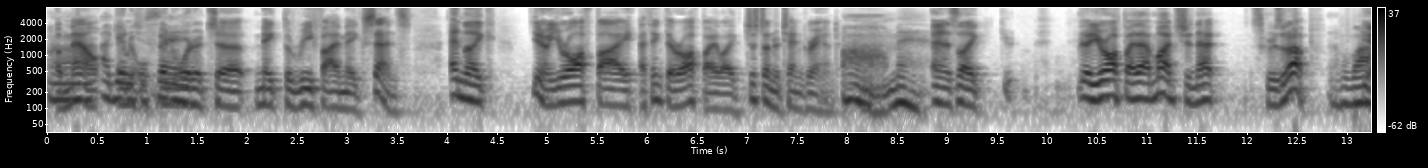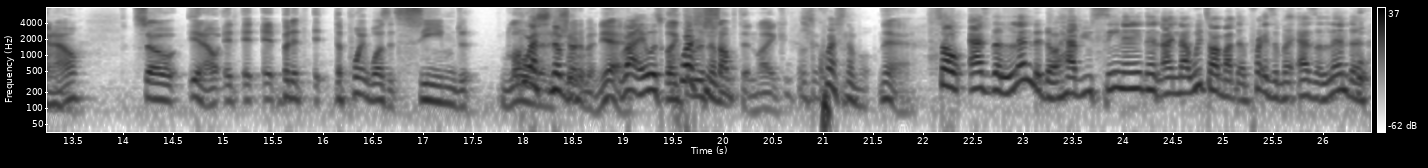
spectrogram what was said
amount Uh, get in, in order to make the refi make sense. And like you know, you're off by I think they're off by like just under ten grand, Oh man. and it's like you're, you're off by that much, and that screws it up. Wow. You know, so you know it. it, it but it, it the point was it seemed lower than it should have been. Yeah, Right, it was like there was something like It's questionable. yeah. So, as the lender, though, have you seen anything? Like, now we talk about the appraiser, but as a lender,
